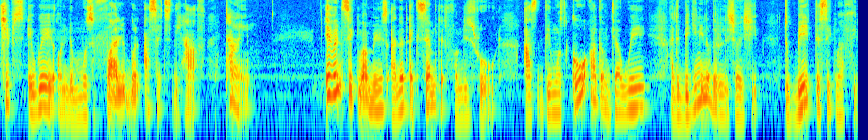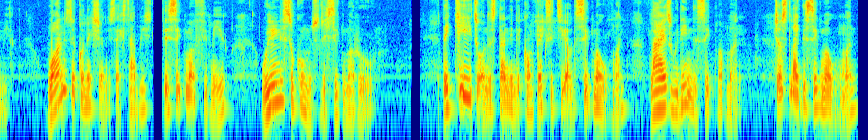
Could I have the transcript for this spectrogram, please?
chips away on the most valuable assets they have, time. Even Sigma males are not exempted from this rule as they must go out of their way at the beginning of the relationship to bait the Sigma female. Once the connection is established, the Sigma female willingly succumbs to the Sigma rule. The key to understanding the complexity of the Sigma woman lies within the Sigma man. Just like the Sigma woman,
